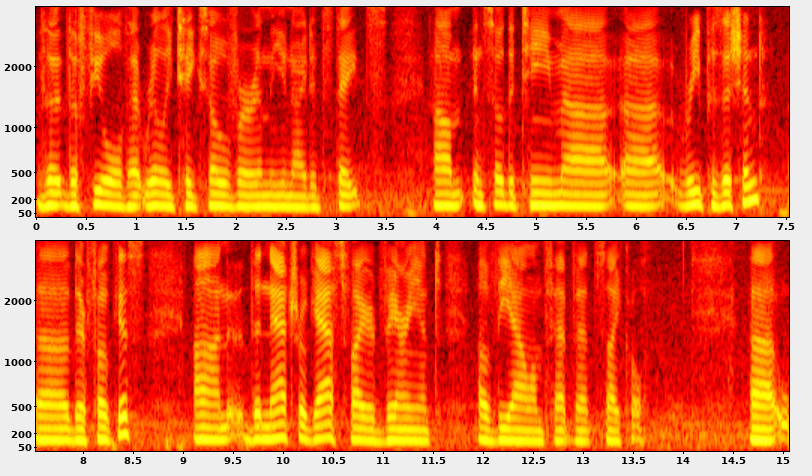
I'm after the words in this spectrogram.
the, the fuel that really takes over in the United States. Um, and so the team uh, uh repositioned uh, their focus on the natural gas fired variant of the Allam-Fetvedt cycle. Uh,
